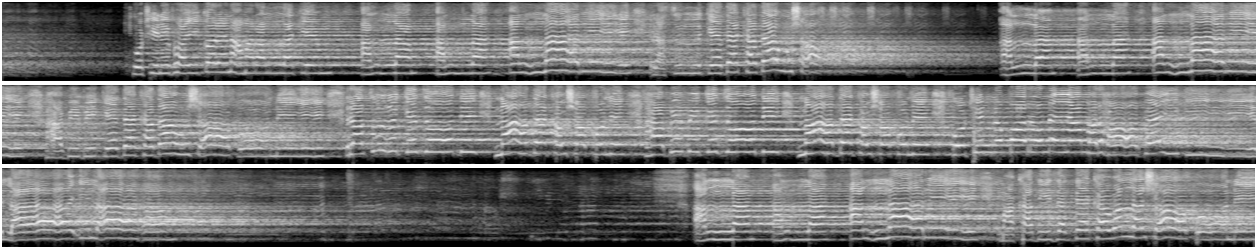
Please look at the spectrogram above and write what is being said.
কঠিনে ভয় করেন আমার আল্লাহকে। আল্লাহ আল্লাহ আল্লাহ রে, রাসুলকে দেখা দাও সব। আল্লাহ আল্লাহ আল্লাহ রে। হাবিবিকে দেখা দাও স্বপনে। রাসুলকে যদি না দেখাও স্বপনে, হাবিবিকে যদি না দেখাও স্বপনে, কঠিন মরণে আমার হবে কি? আল্লাহ আল্লাহ আল্লাহ মাখা দিয়ে যাক আল্লাহ স্বপনে।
